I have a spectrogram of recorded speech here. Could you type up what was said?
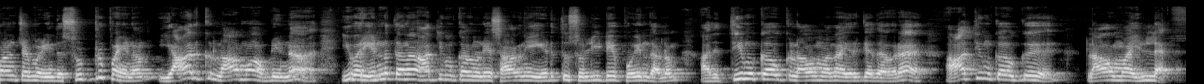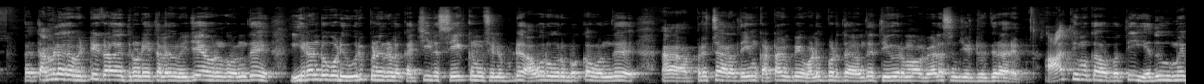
பழனிசாமியுடைய இந்த சுற்றுப்பயணம் யாருக்கு லாபம் அப்படின்னா இவர் என்னத்தை தான் அதிமுகவினுடைய சாதனையை எடுத்து சொல்லிகிட்டே போயிருந்தாலும் அது திமுகவுக்கு லாபமாக தான் இருக்கே தவிர அதிமுகவுக்கு லாபமாக இல்லை. தமிழக வெற்றி கழகத்தினுடைய தலைவர் விஜய் அவருக்கு வந்து இரண்டு கோடி உறுப்பினர்களை கட்சியில் சேர்க்கணும்னு சொல்லிவிட்டு அவர் ஒரு பக்கம் வந்து பிரச்சாரத்தையும் கட்டமைப்பையும் வலுப்படுத்த வந்து தீவிரமாக வேலை செஞ்சுட்டு இருக்கிறாரு. அதிமுகவை பற்றி எதுவுமே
